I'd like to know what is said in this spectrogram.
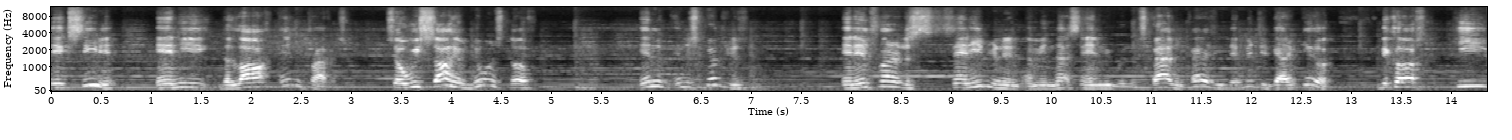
exceeded and he the law and the prophets. So we saw him doing stuff in the, in the scriptures and in front of the Sanhedrin, and I mean not Sanhedrin, but the scribes and Pharisees, they eventually got him killed because he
